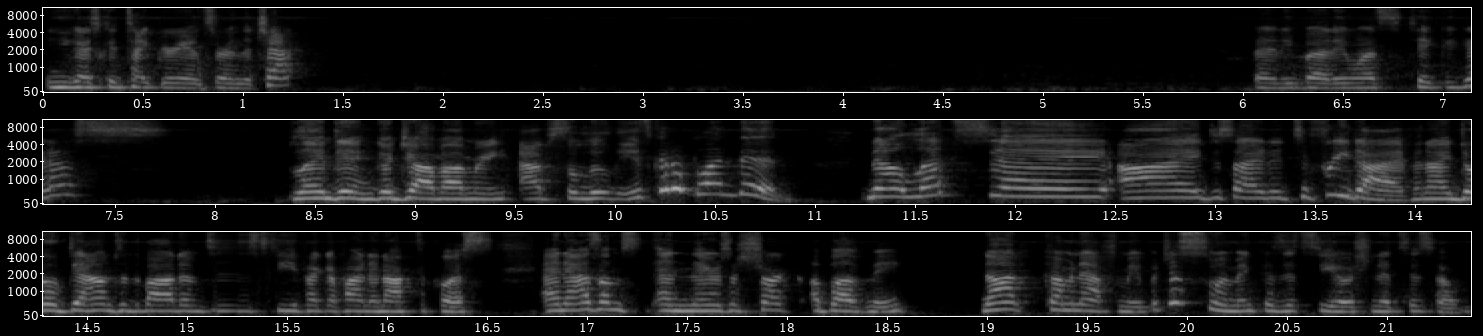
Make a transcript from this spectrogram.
And you guys can type your answer in the chat. Anybody wants to take a guess. Blend in. Good job, Omri. Absolutely. It's going to blend in. Now, let's say I decided to free dive and I dove down to the bottom to see if I could find an octopus. And as I'm, and there's a shark above me, not coming after me, but just swimming because it's the ocean, it's his home.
